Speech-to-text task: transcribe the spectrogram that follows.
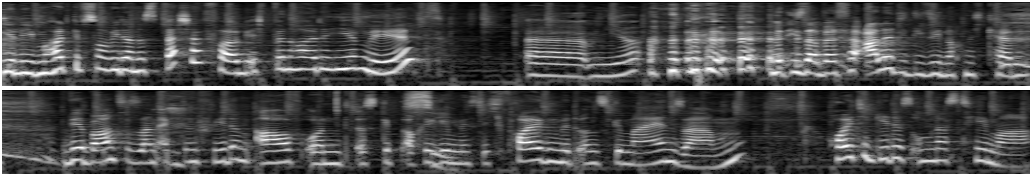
ihr Lieben, heute gibt es mal wieder eine Special-Folge. Ich bin heute hier mit äh, mir. mit Isabel, für alle, die, die sie noch nicht kennen. Wir bauen zusammen Act in Freedom auf und es gibt auch Sie. regelmäßig Folgen mit uns gemeinsam. Heute geht es um das Thema,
